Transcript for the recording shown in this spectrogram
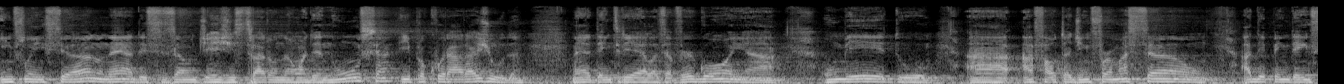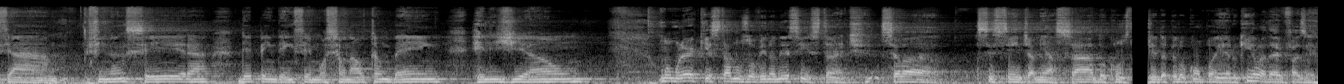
influenciando né, a decisão de registrar ou não a denúncia e procurar ajuda né? dentre elas a vergonha, o medo, a, a falta de informação, a dependência financeira, dependência emocional também, religião. Uma mulher que está nos ouvindo nesse instante, se ela se sente ameaçada ou constrangida pelo companheiro, o que ela deve fazer?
